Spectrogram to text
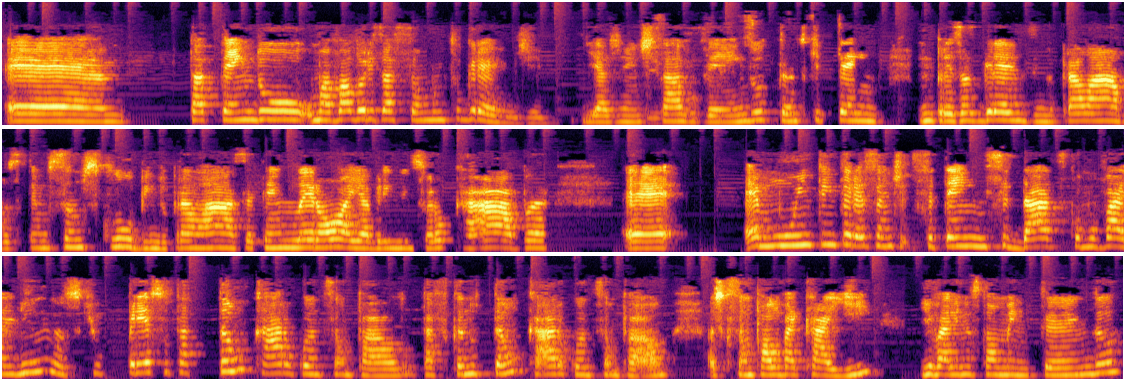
É, está tendo uma valorização muito grande. E a gente está vendo, tanto que tem empresas grandes indo para lá, você tem um Santos Clube indo para lá, você tem um Leroy abrindo em Sorocaba. É, é muito interessante. Você tem cidades como Valinhos, que o preço está tão caro quanto São Paulo, está ficando tão caro quanto São Paulo. Acho que São Paulo vai cair e Valinhos está aumentando.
